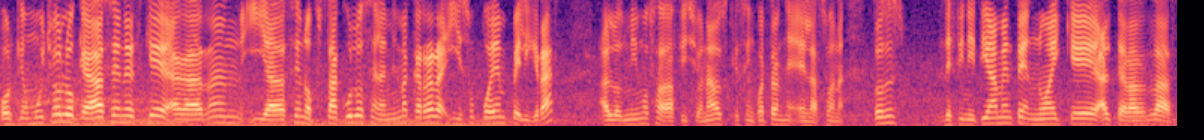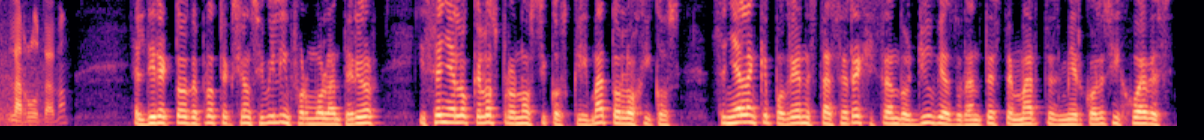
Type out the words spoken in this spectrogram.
Porque muchos lo que hacen es que agarran y hacen obstáculos en la misma carrera y eso puede peligrar a los mismos aficionados que se encuentran en la zona. Entonces, definitivamente no hay que alterar las, las rutas. El director de Protección Civil informó lo anterior y señaló que los pronósticos climatológicos señalan que podrían estarse registrando lluvias durante este martes, miércoles y jueves,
